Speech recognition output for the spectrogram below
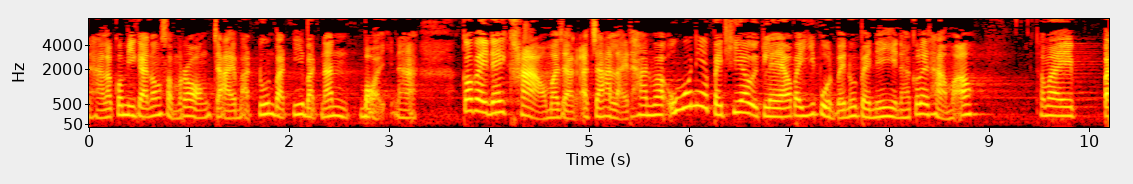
นะคะแล้วก็มีการต้องสำรองจ่ายบัตรนู่นบัตรนี่บัตรนั่นบ่อยนะคะก็ไปได้ข่าวมาจากอาจารย์หลายท่านว่าโอ้เนี่ยไปเที่ยวอีกแล้วไปญี่ปุ่นไปนู่นไปนี่นะคะก็เลยถามว่าเอ้าทำไมไป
